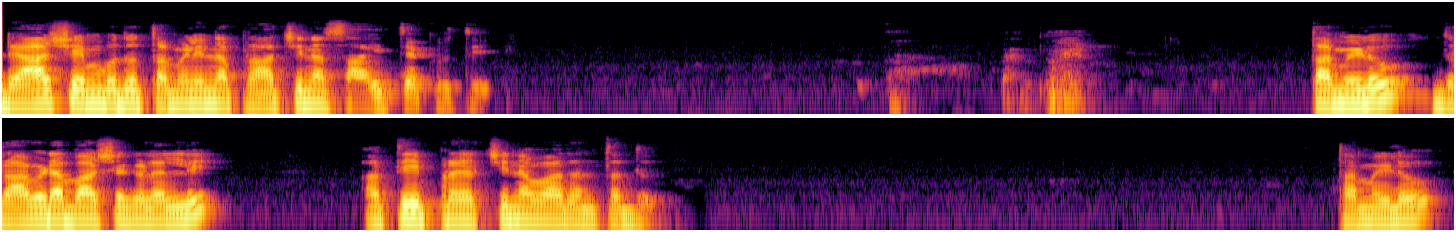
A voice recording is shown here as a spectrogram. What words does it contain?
ಡ್ಯಾಶ್ ಎಂಬುದು ತಮಿಳಿನ ಪ್ರಾಚೀನ ಸಾಹಿತ್ಯ ಕೃತಿ. ತಮಿಳು ದ್ರಾವಿಡ ಭಾಷೆಗಳಲ್ಲಿ ಅತಿ ಪ್ರಾಚೀನವಾದಂಥದ್ದು. ತಮಿಳು,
